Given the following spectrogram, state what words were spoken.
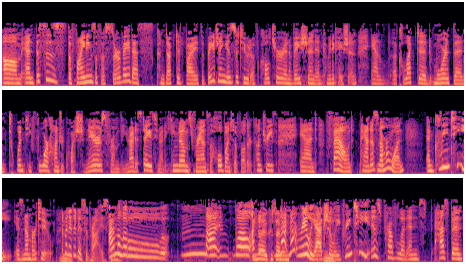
Um, and this is the findings of a survey that's conducted by the Beijing Institute of Culture, Innovation, and Communication and uh, collected more than 2,400 questionnaires from the United States, United Kingdoms, France, a whole bunch of other countries, and found pandas number one and green tea is number two. I'm a little bit surprised. I'm a little. Mm, I, well, I no, think not, I mean, not really. Actually, mm. green tea is prevalent and has been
